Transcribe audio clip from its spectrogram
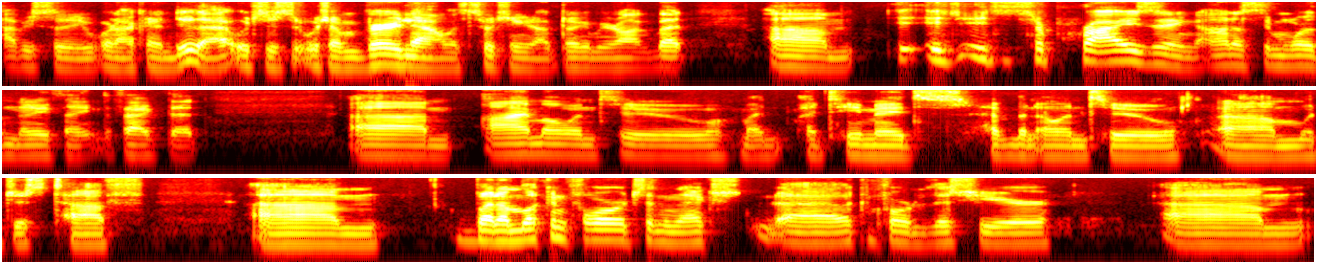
obviously we're not going to do that, which is which I'm very down with switching it up, don't get me wrong. But um it, it's surprising, honestly, more than anything, the fact that um, I'm 0 2. My, my teammates have been 0 2, um, which is tough. Um, but I'm looking forward to the next, uh, looking forward to this year um,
